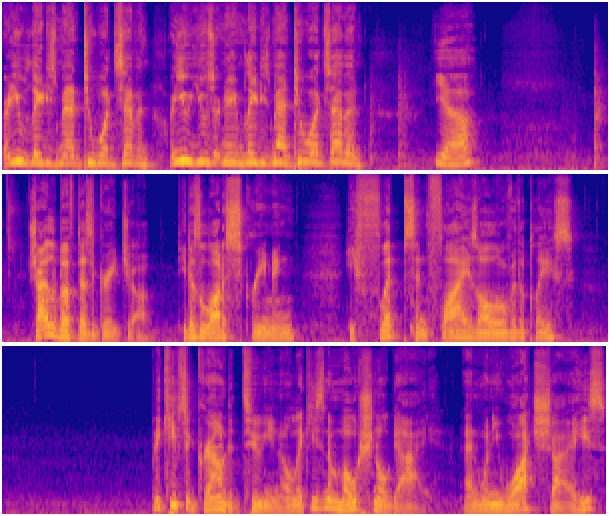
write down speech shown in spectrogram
Are you ladies man two one seven? Are you username ladies man two one seven? Yeah. Shia LaBeouf does a great job. He does a lot of screaming. He flips and flies all over the place. But he keeps it grounded too, you know? Like he's an emotional guy. And when you watch Shia, he's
